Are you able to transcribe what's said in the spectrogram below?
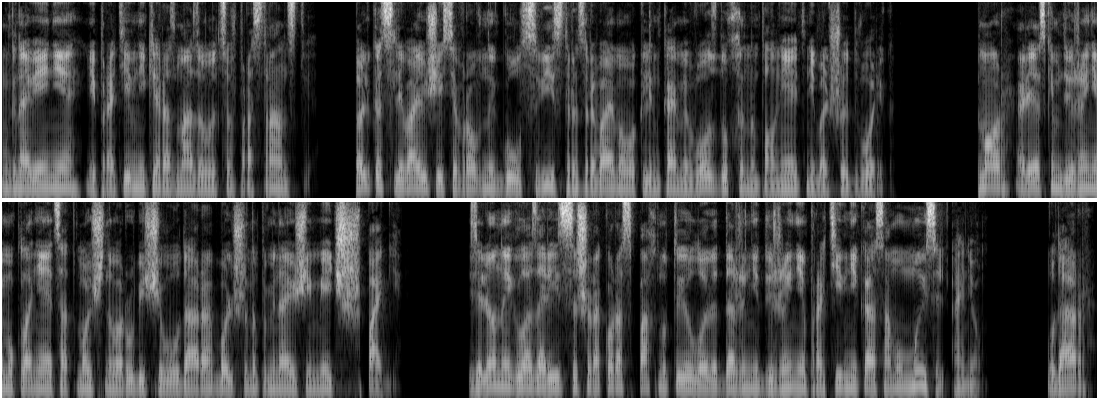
Мгновение, и противники размазываются в пространстве. Только сливающийся в ровный гул свист разрываемого клинками воздуха наполняет небольшой дворик. Тмор резким движением уклоняется от мощного рубящего удара, больше напоминающий меч шпаги. Зеленые глаза Риса широко распахнутые ловят даже не движение противника, а саму мысль о нем. Удар,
